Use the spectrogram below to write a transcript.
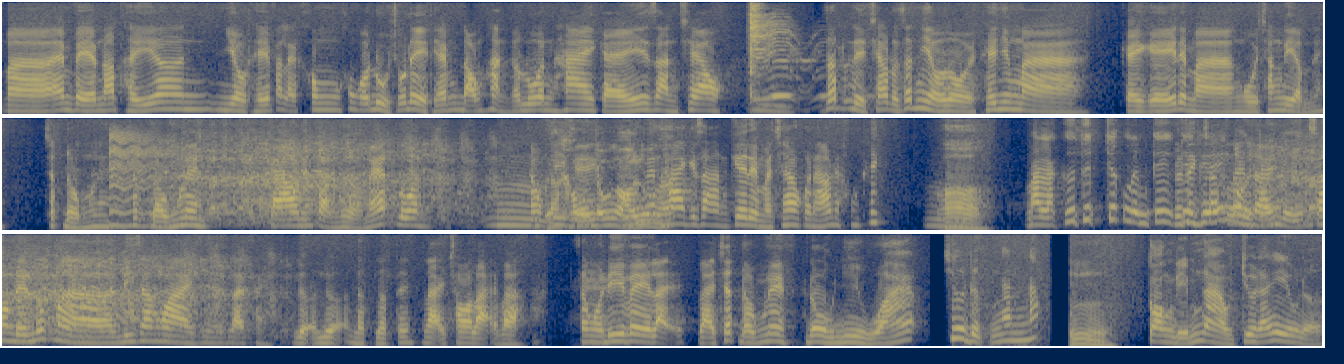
Mà em về em đã thấy ờ, nhiều thế và lại không không có đủ chỗ để thì em đóng hẳn cho luôn hai cái dàn treo. Rất để treo được rất nhiều rồi. Thế nhưng mà cái ghế để mà ngồi trang điểm đấy chất đống lên chất đống lên. Cao đến cả nửa mét luôn. Trong Là khi không cái, chỗ ngồi đúng luôn nguyên hai cái dàn kia để mà treo quần áo này không thích. Ờ mà là cứ thích chất lên cái, cứ cái ghế ngồi trang điểm xong đến lúc mà đi ra ngoài thì lại phải lựa lựa lật lật lên lại cho lại vào xong rồi đi về lại lại chất đống lên đồ nhiều quá chưa được ngăn nắp ừ còn điểm nào chưa đáng yêu nữa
